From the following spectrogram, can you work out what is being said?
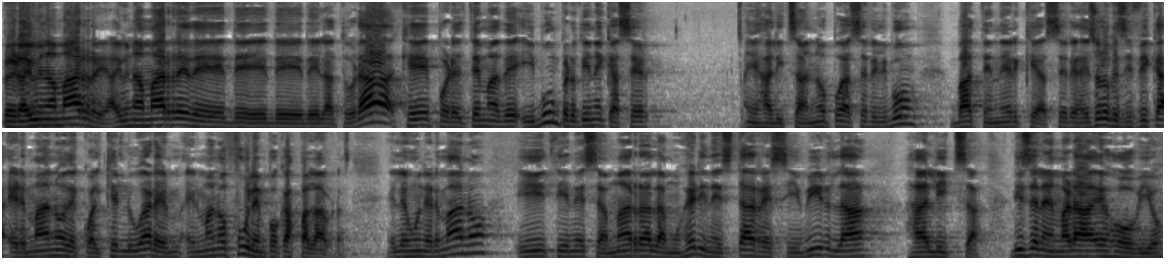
Pero hay un amarre, hay un amarre de, de, de, la Torah que por el tema de Ibum, pero tiene que hacer eh, Halitza. No puede hacer el Ibum, va a tener que hacer. Eso es lo que significa hermano de cualquier lugar, her- hermano full en pocas palabras. Él es un hermano y tiene, se amarra a la mujer y necesita recibir la halitza. Dice la Emara, es obvio.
